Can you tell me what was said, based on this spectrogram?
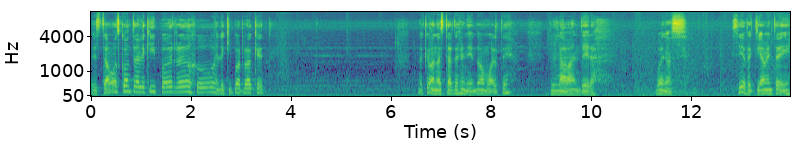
Estamos contra el equipo rojo, el equipo Rocket. No que van a estar defendiendo a muerte la bandera. Bueno, sí, efectivamente ahí.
